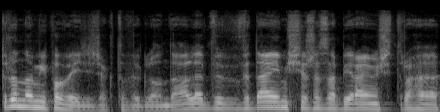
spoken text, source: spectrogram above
Trudno mi powiedzieć, jak to wygląda, ale wydaje mi się, że zabierają się trochę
